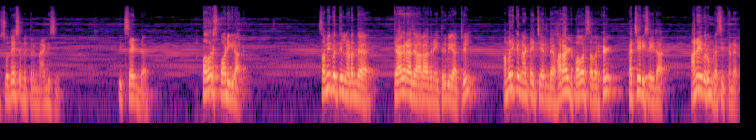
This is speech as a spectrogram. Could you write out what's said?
Sodeshamitran magazine, It said, uh, Powers பாடுகிறார் சமீபத்தில் நடந்த தியாகராஜ ஆராதனை திருவிழாற்றில் அமெரிக்க நாட்டைச் சேர்ந்த ஹரால்டு பவர்ஸ் அவர்கள் கச்சேரி செய்தார் அனைவரும் ரசித்தனர்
